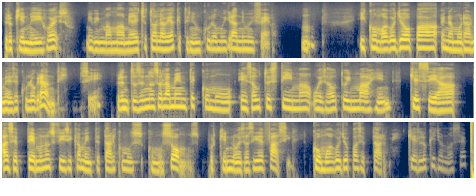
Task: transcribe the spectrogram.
Pero ¿quién me dijo eso? Mi mamá me ha dicho toda la vida que tenía un culo muy grande y muy feo. ¿Y cómo hago yo para enamorarme de ese culo grande? ¿Sí? Pero entonces no es solamente como esa autoestima o esa autoimagen que sea aceptémonos físicamente tal como somos, porque no es así de fácil. ¿Cómo hago yo para aceptarme? ¿Qué es lo que yo no acepto?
